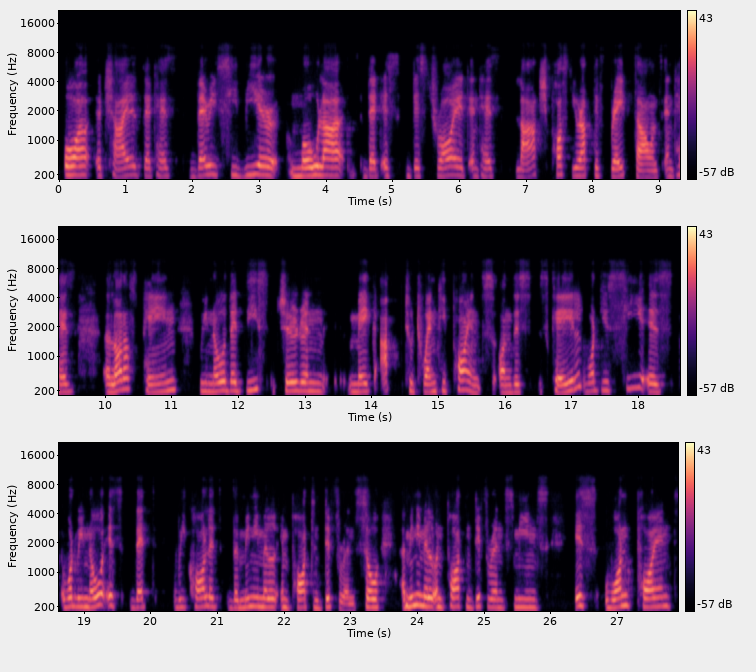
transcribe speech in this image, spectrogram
or a child that has very severe molar that is destroyed and has large post-eruptive breakdowns and has a lot of pain, we know that these children make up to 20 points on this scale. What you see is, what we know is that we call it the minimal important difference. So a minimal important difference means is one point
